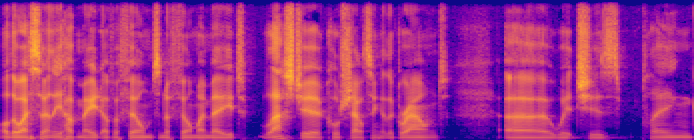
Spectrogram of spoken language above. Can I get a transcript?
although I certainly have made other films, and a film I made last year called Shouting at the Ground, uh, which is playing,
